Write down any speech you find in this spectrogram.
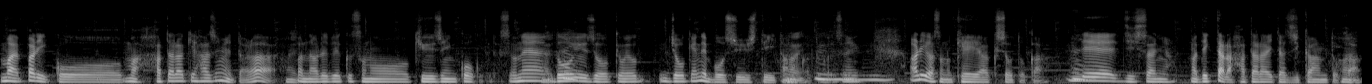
まあ、やっぱりこう、まあ、働き始めたら、はい、なるべくその求人広告ですよね、はい、どういう状況条件で募集していたのかとかですね、あるいはその契約書とか、で実際に、まあ、できたら働いた時間とか、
